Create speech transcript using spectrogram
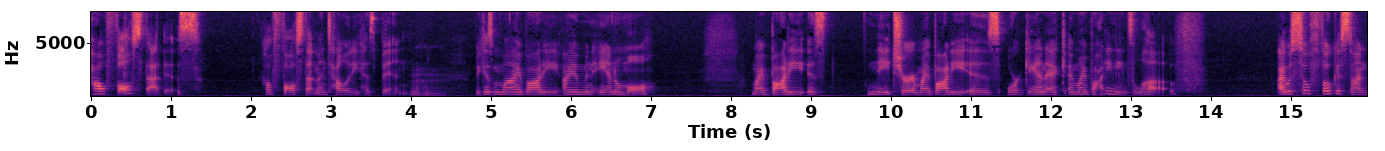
how false that is how false that mentality has been mm-hmm. because my body i am an animal my body is nature, my body is organic, and my body needs love. I was so focused on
